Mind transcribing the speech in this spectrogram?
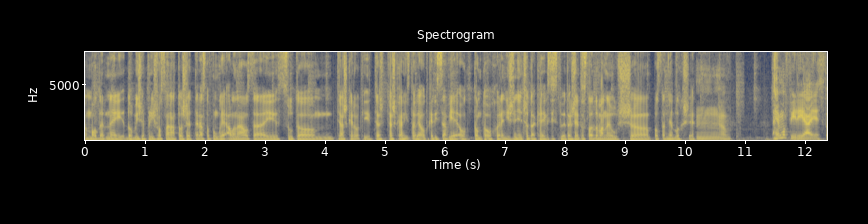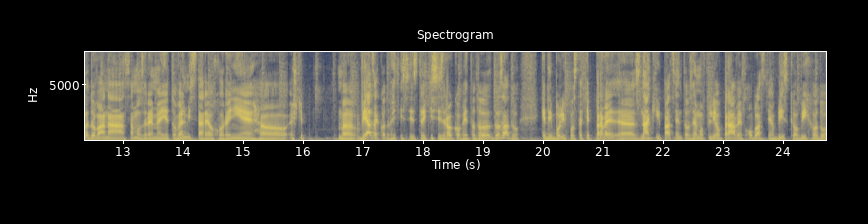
modernej doby, že prišlo sa na to, že teraz to funguje, ale naozaj sú to mm, ťažké roky, ťaž, ťažká história, odkedy sa vie o tomto ochorení, že niečo také existuje. Takže je to sledované už podstatne dlhšie. Mm, Hemofília je sledovaná, samozrejme, je to veľmi staré ochorenie. Eh, ešte eh, viac ako 2000-3000 rokov je to do, dozadu, kedy boli v podstate prvé e, znaky pacientov s hemofíliou práve v oblastiach Blízkeho východu,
